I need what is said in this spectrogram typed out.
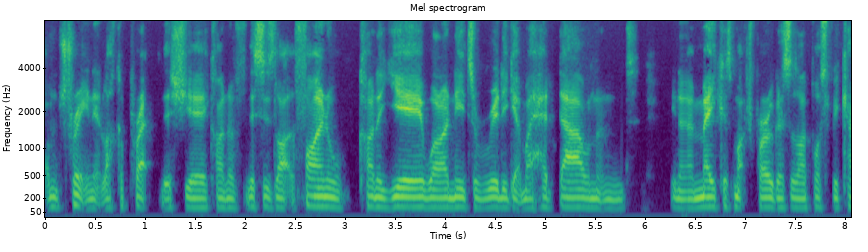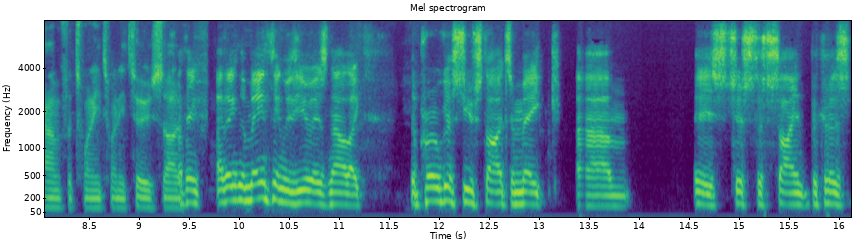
I'm treating it like a prep this year. Kind of, this is like the final kind of year where I need to really get my head down and, you know, make as much progress as I possibly can for 2022. So, I think I think the main thing with you is now like the progress you've started to make um, is just a sign because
